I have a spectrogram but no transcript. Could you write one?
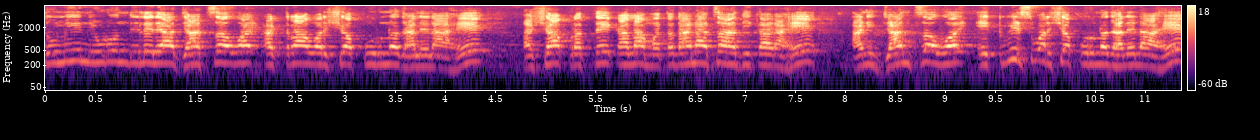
तुम्ही निवडून दिलेल्या ज्याचं वय अठरा वर्ष पूर्ण झालेलं आहे अशा प्रत्येकाला मतदानाचा अधिकार आहे आणि ज्यांचं वय एकवीस वर्ष पूर्ण झालेलं आहे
